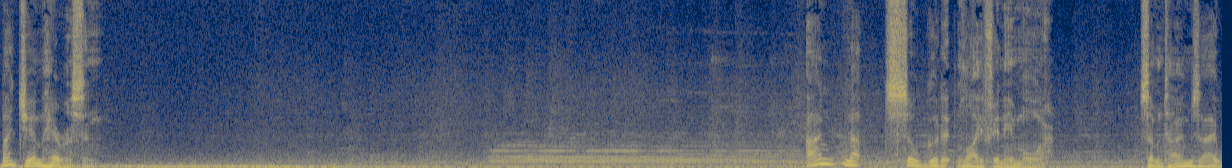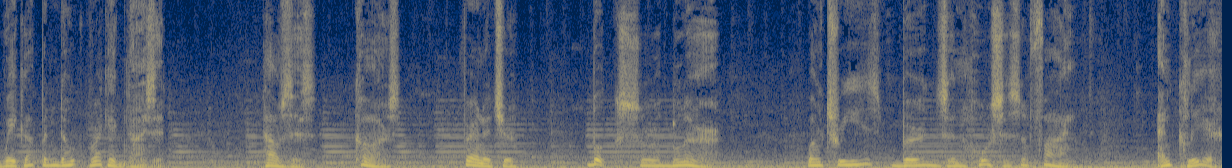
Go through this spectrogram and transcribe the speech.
by Jim Harrison. I'm not so good at life anymore. Sometimes I wake up and don't recognize it. Houses, cars, furniture, books are a blur. While trees, birds, and horses are fine and clear.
